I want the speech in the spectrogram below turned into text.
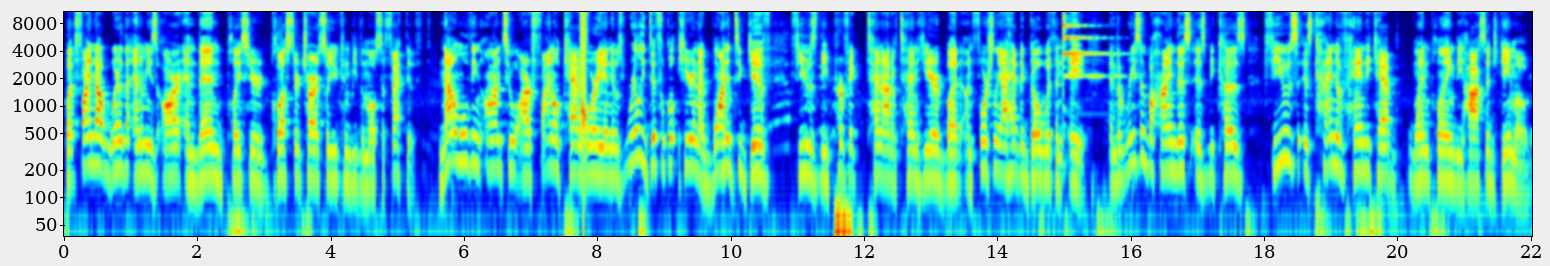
But find out where the enemies are and then place your cluster charge so you can be the most effective. Now moving on to our final category, and it was really difficult here, and I wanted to give Fuze the perfect 10 out of 10 here, but unfortunately I had to go with an 8. And the reason behind this is because Fuze is kind of handicapped when playing the hostage game mode.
